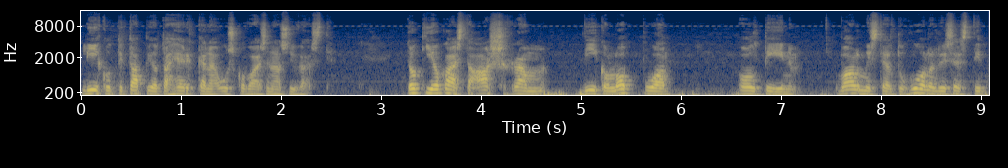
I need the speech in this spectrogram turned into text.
liikutti Tapiota herkkänä uskovaisena syvästi. Toki jokaista ashram viikon loppua oltiin valmisteltu huolellisesti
